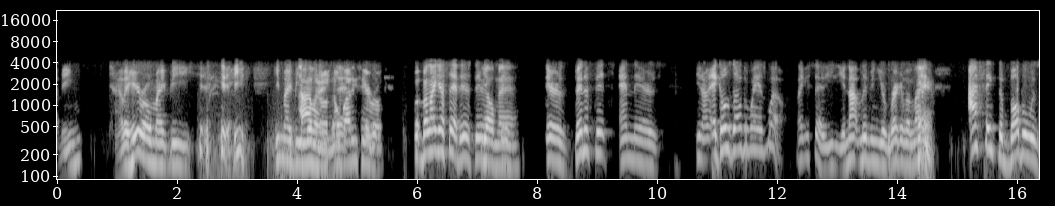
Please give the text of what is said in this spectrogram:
I mean, Tyler Herro might be he he might be Tyler living ain't off that. nobody's hero. But but like I said, there's there's Yo, there's, there's benefits and there's you know it goes the other way as well. Like you said, you, you're not living your regular life. Damn. I think the bubble is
